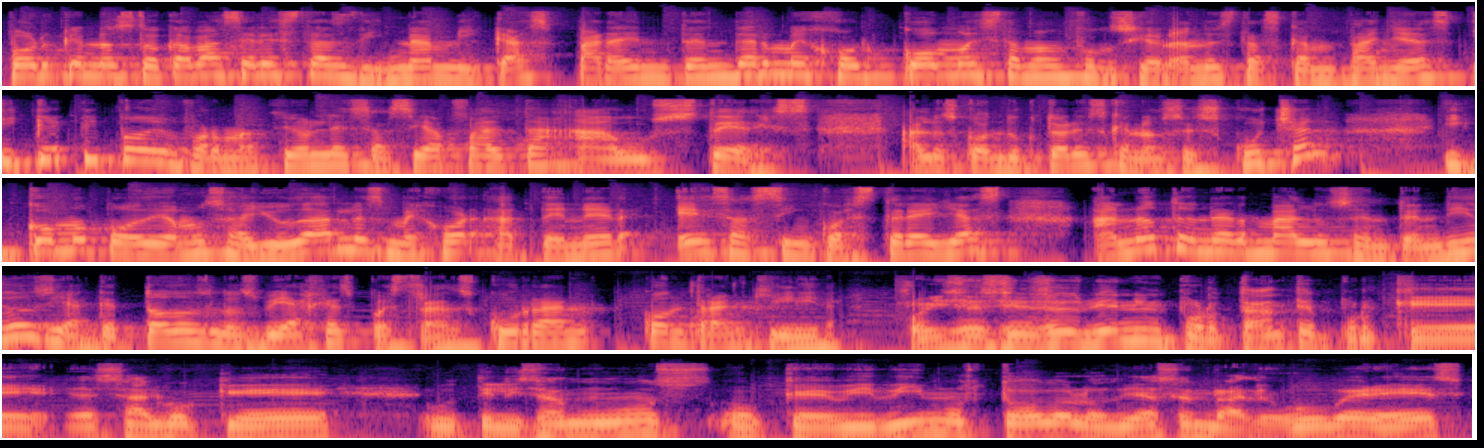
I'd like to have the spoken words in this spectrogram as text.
porque nos tocaba hacer estas dinámicas para entender mejor cómo estaban funcionando estas campañas y qué tipo de información les hacía falta a ustedes, a los conductores que nos escuchan y cómo podíamos ayudarles mejor a tener esas cinco estrellas, a no tener malos entendidos y a que todos los viajes pues transcurran con tranquilidad. Oye, sí, eso es bien importante porque es algo que utilizamos o que vivimos todos los días en Radio Uber, es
